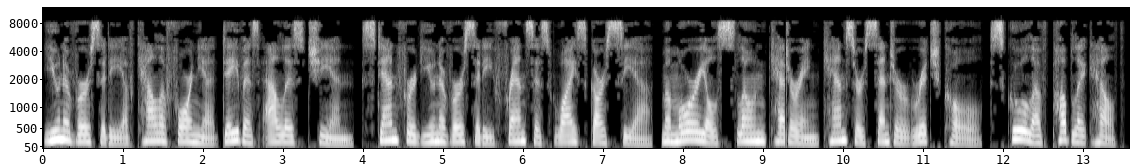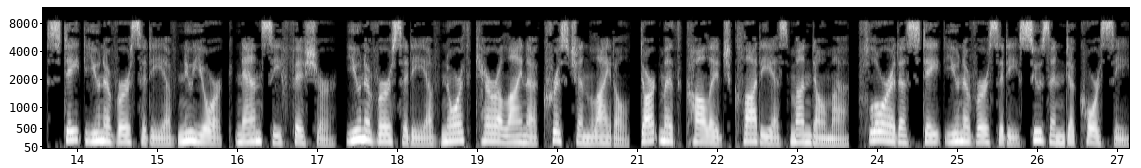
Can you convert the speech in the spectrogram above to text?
University of California Davis Alice Chian, Stanford University Frances Weis Garcia, Memorial Sloan Kettering Cancer Center Rich Cole, School of Public Health, State University of New York Nancy Fisher, University of North North Carolina Christian Lytle, Dartmouth College Claudius Mundoma, Florida State University Susan DeCourcy,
